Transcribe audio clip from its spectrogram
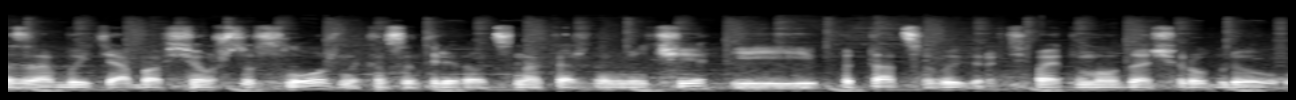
забыть обо всем, что сложно, концентрироваться на каждом мяче и пытаться выиграть. Удачи Рублеву.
